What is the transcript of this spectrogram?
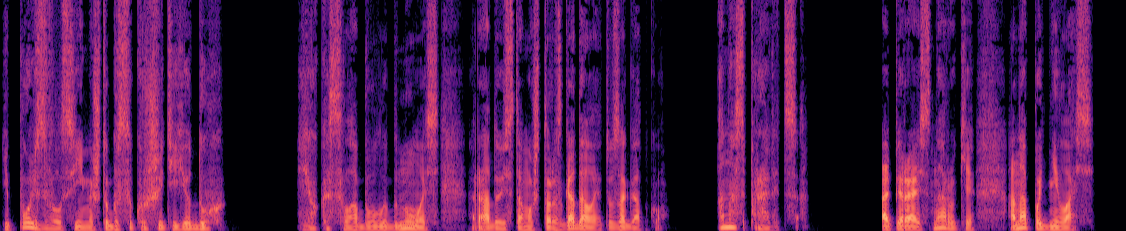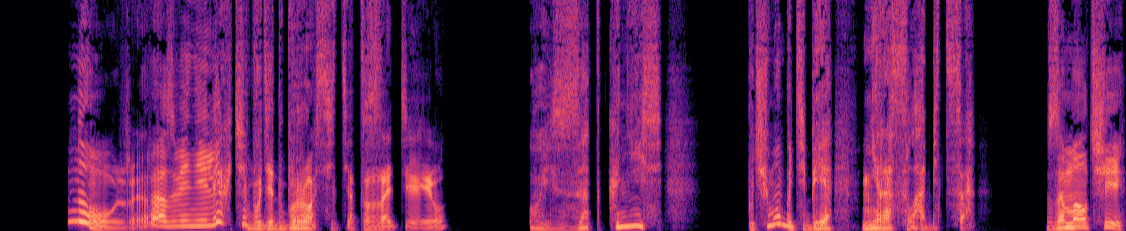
и пользовался ими, чтобы сокрушить ее дух. Йока слабо улыбнулась, радуясь тому, что разгадала эту загадку. Она справится. Опираясь на руки, она поднялась. «Ну же, разве не легче будет бросить эту затею?» «Ой, заткнись! Почему бы тебе не расслабиться?» «Замолчи!»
